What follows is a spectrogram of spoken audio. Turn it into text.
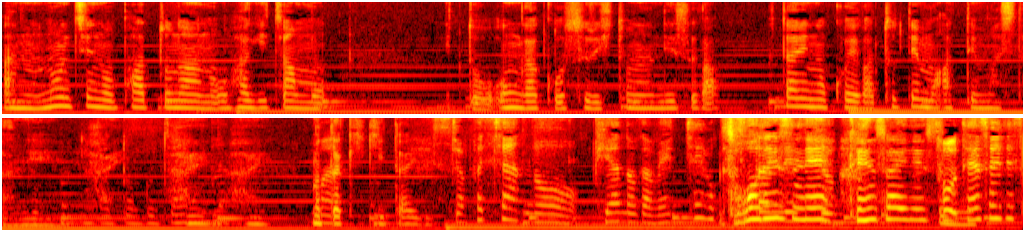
あののんちのパートナーのおはぎちゃんも、えっと音楽をする人なんですが、二人の声がとても合ってましたね。ありがとうござはいいます、はい。また聞きたいですジ。ャパちゃんのピアノがめっちゃ良かったんそうですねよ。天才ですね。そう天才です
